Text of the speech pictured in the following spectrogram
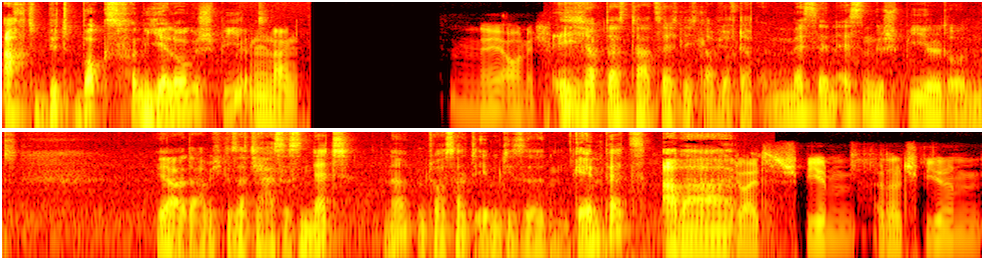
8-Bit-Box von Yellow gespielt? Nein. Nee, auch nicht. Ich habe das tatsächlich, glaube ich, auf der Messe in Essen gespielt und ja, da habe ich gesagt, ja, es ist nett, ne? Und du hast halt eben diese Gamepads, aber Die du als Spiel, also als Spielmesser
